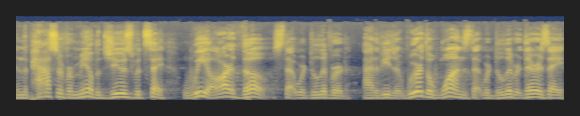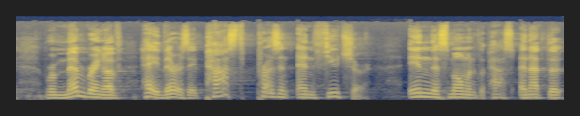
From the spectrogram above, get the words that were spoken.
In the Passover meal, the Jews would say, We are those that were delivered out of Egypt. We're the ones that were delivered. There is a remembering of, hey, there is a past, present, and future in this moment of the past. And at the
